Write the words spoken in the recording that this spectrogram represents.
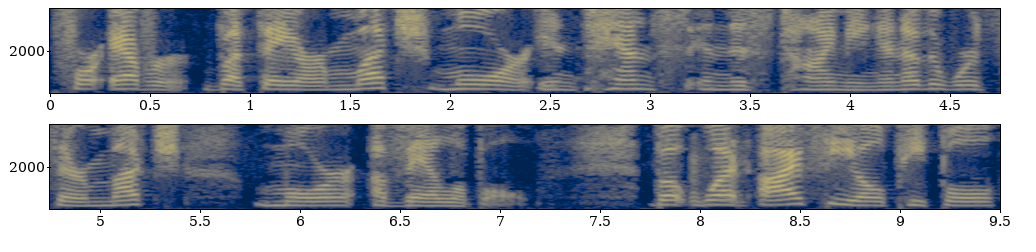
forever, but they are much more intense in this timing. In other words, they're much more available. But what mm-hmm. I feel people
